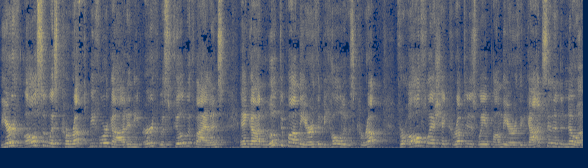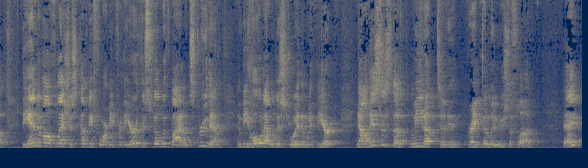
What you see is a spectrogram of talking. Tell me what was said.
The earth also was corrupt before God, and the earth was filled with violence. And God looked upon the earth, and behold, it was corrupt, for all flesh had corrupted his way upon the earth. And God said unto Noah, The end of all flesh is come before me, for the earth is filled with violence through them, and behold, I will destroy them with the earth. Now, this is the lead up to the great deluge, the flood. Okay?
